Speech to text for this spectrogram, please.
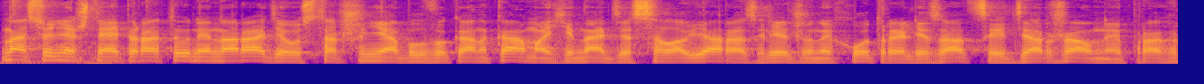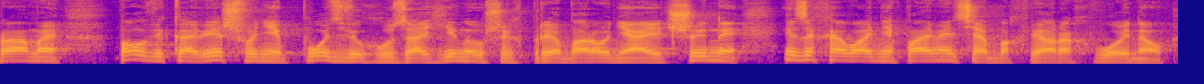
На сённяшняй аператыўнай нарадзе ў старшыня былвыканкама Геннадзя Салаўя разгледжаны ход рэалізацыі дзяржаўнай праграмы па ўвекавечванні подзвігу загінуўшых пры абароне айчыны і захаванні памяці аб ахвярах войнаў.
